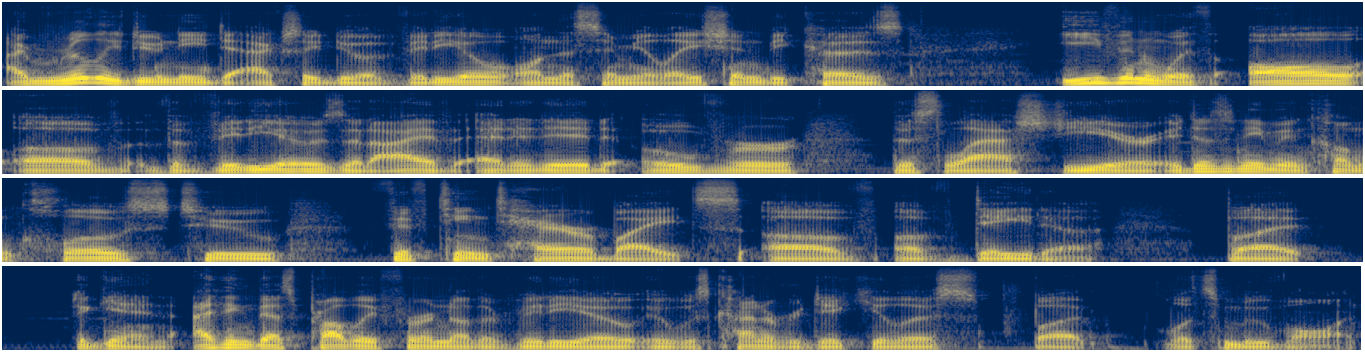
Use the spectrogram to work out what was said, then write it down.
I really do need to actually do a video on the simulation because even with all of the videos that I have edited over this last year, it doesn't even come close to 15 terabytes of, of data. But again, I think that's probably for another video. It was kind of ridiculous, but let's move on.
